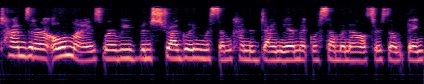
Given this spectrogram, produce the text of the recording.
times in our own lives where we've been struggling with some kind of dynamic with someone else or something.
